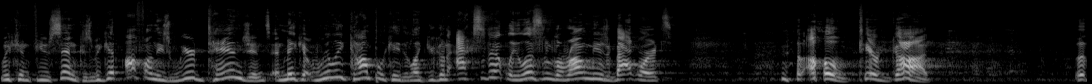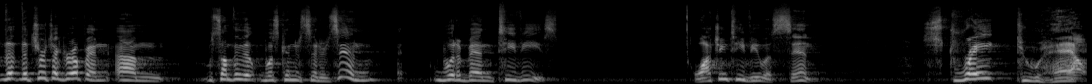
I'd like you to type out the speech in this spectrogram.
we confuse sin, because we get off on these weird tangents and make it really complicated, like you're going to accidentally listen to the wrong music backwards. oh, dear God. The, the, church I grew up in, um, something that was considered sin would have been TVs. Watching TV was sin. Straight to hell.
